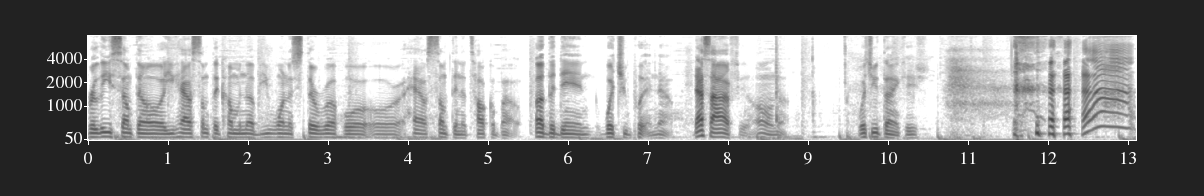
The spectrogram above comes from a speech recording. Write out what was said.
release something or you have something coming up, you want to stir up or or have something to talk about other than what you putting out. That's how I feel. I don't know. What you think, Keish?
